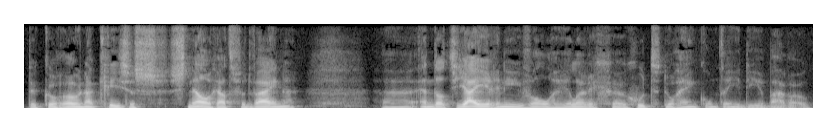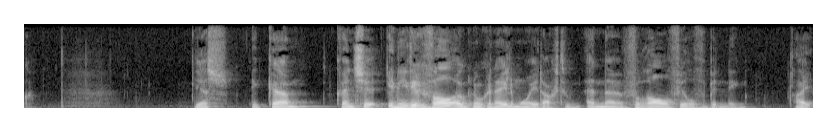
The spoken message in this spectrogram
de coronacrisis snel gaat verdwijnen. Uh, en dat jij er in ieder geval heel erg goed doorheen komt en je dierbaren ook. Yes, ik, ik, wens je in ieder geval ook nog een hele mooie dag toe. En vooral veel verbinding. Hoi.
